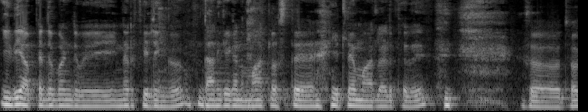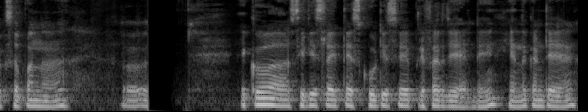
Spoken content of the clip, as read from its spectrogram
ఇది ఆ పెద్ద బండి ఇన్నర్ ఫీలింగ్ దానికి కానీ మాటలు వస్తే ఇట్లే మాట్లాడుతుంది. సో జోక్స్ అప్పన్న ఎక్కువ సిటీస్లో అయితే స్కూటీసే ప్రిఫర్ చేయండి. ఎందుకంటే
